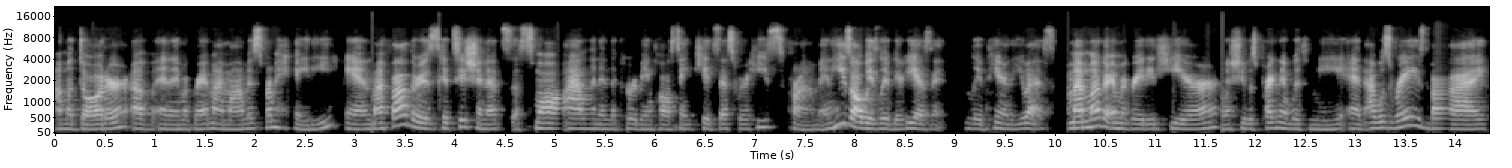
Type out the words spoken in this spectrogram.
I'm a daughter of an immigrant. My mom is from Haiti, and my father is Kittitian. That's a small island in the Caribbean called St. Kitts. That's where he's from. And he's always lived there. He hasn't lived here in the US. My mother immigrated here when she was pregnant with me, and I was raised by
